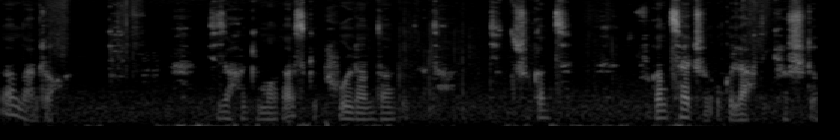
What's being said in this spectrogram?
Ja, nein, doch. Die Sache kann man rausgepulen und dann das. Die hat schon ganz, schon ganz Zeit schon gelacht, die Küste.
